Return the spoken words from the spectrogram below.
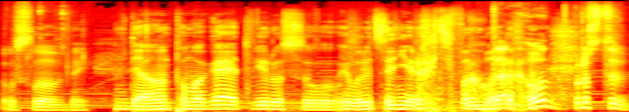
условный. Да, он помогает вирусу эволюционировать, походу. Да, он просто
